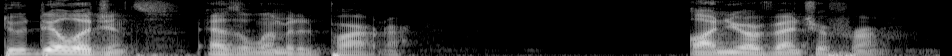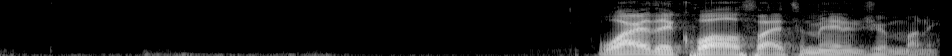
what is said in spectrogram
Due diligence as a limited partner on your venture firm. Why are they qualified to manage your money?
